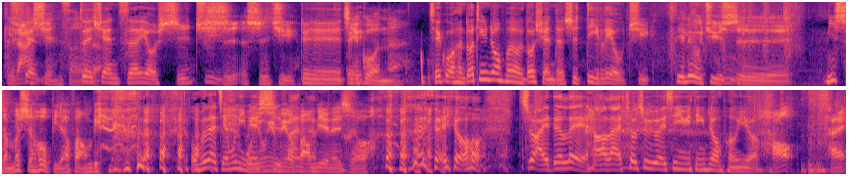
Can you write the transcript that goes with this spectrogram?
给大家选择的，对，选择有十句，十十句。对对对对，结果呢？结果很多听众朋友都选的是第六句。第六句是你什么时候比较方便？我们在节目里面 永远没有方便的时候。哎呦，拽的嘞！好，来抽出一位幸运听众朋友。好，来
